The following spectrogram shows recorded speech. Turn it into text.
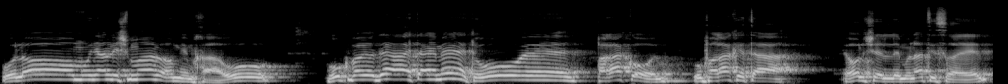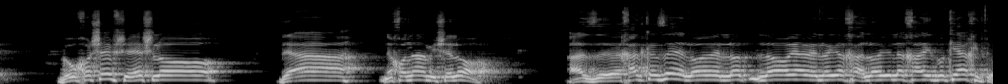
הוא לא מעוניין לשמוע ממך, הוא, הוא כבר יודע את האמת, הוא אה, פרק עול, הוא פרק את העול של אמונת ישראל, והוא חושב שיש לו דעה נכונה משלו. אז אחד כזה, לא, לא, לא, לא, יהיה, לא יהיה לך להתווכח איתו.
